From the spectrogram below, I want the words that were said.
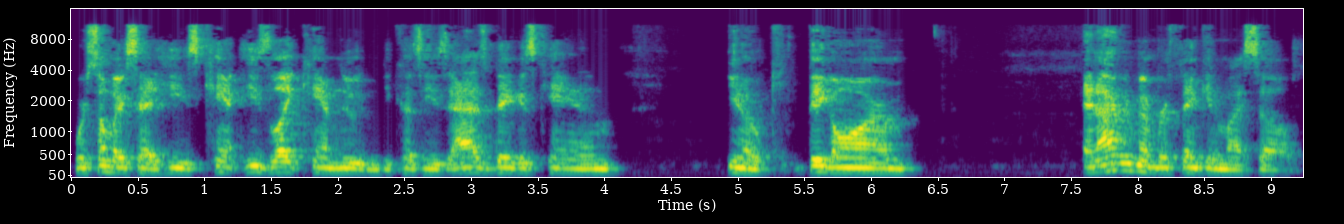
where somebody said he's can't he's like Cam Newton because he's as big as Cam, you know, big arm, and I remember thinking to myself,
